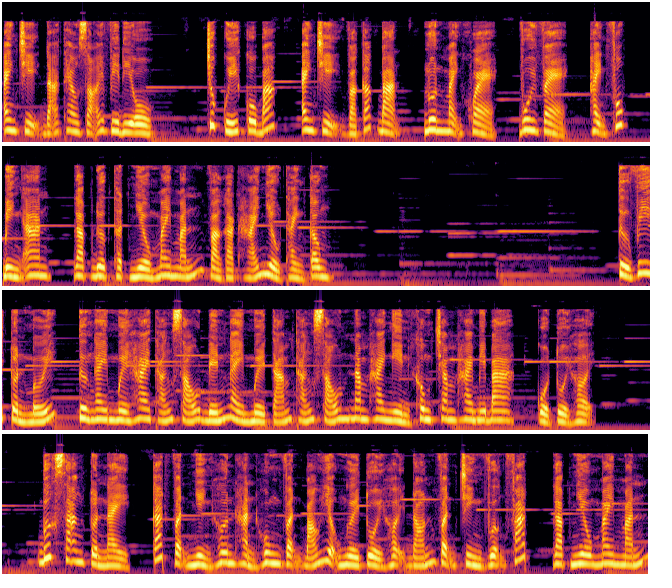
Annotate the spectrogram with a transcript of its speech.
anh chị đã theo dõi video. Chúc quý cô bác, anh chị và các bạn luôn mạnh khỏe, vui vẻ, hạnh phúc, bình an, gặp được thật nhiều may mắn và gặt hái nhiều thành công. Tử vi tuần mới từ ngày 12 tháng 6 đến ngày 18 tháng 6 năm 2023 của tuổi hợi. Bước sang tuần này, cát vận nhìn hơn hẳn hung vận báo hiệu người tuổi hợi đón vận trình vượng phát, gặp nhiều may mắn,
